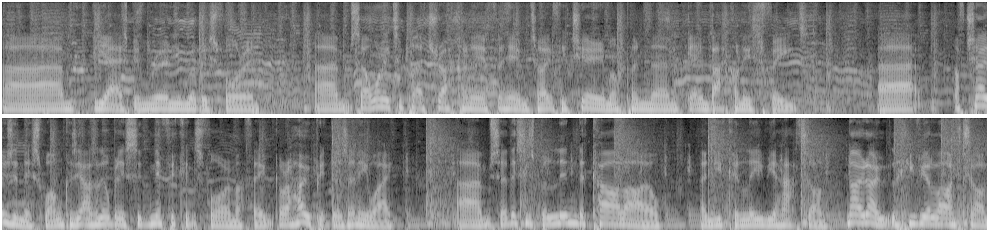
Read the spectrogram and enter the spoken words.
Um, yeah, it's been really rubbish for him. Um, so I wanted to play a track on here for him to hopefully cheer him up and um, get him back on his feet. Uh, I've chosen this one because it has a little bit of significance for him, I think, or I hope it does anyway. Um, so this is Belinda Carlisle, and you can leave your hat on. No, no, leave your light on.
